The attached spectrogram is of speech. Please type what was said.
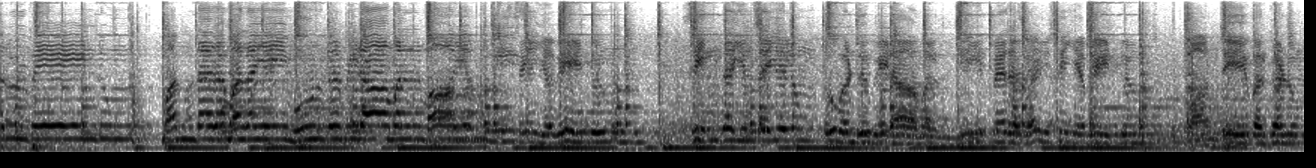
அருள் வேண்டும். மந்தர மலையை மூழ்க விடாமல் மாயம் நீ செய்ய வேண்டும். சிந்தையும் செயலும் துவண்டு விடாமல் நீ பெற வழி செய்ய வேண்டும். நான் தேவர்களும்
